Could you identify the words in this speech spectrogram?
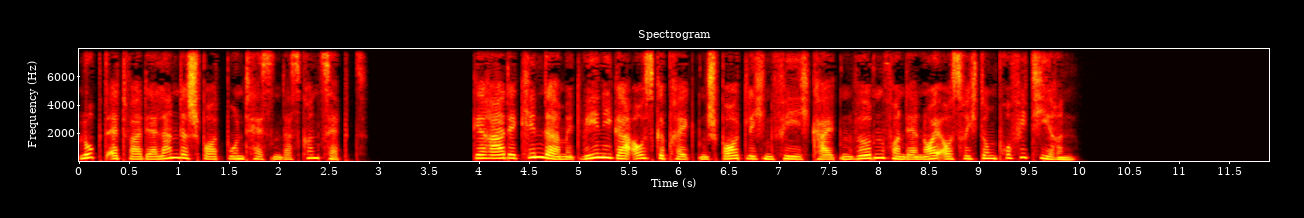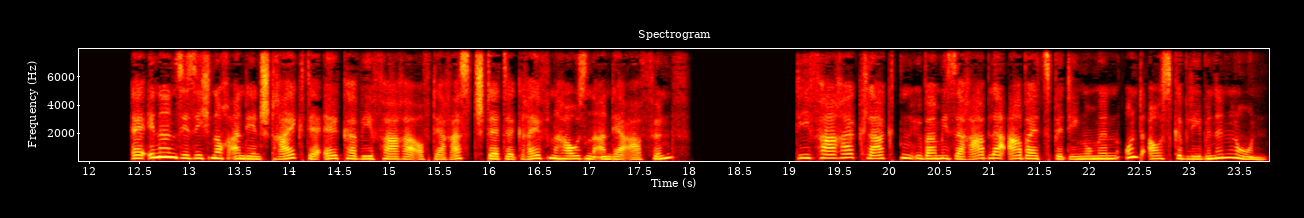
lobt etwa der Landessportbund Hessen das Konzept. Gerade Kinder mit weniger ausgeprägten sportlichen Fähigkeiten würden von der Neuausrichtung profitieren. Erinnern Sie sich noch an den Streik der Lkw-Fahrer auf der Raststätte Gräfenhausen an der A5? Die Fahrer klagten über miserable Arbeitsbedingungen und ausgebliebenen Lohn.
